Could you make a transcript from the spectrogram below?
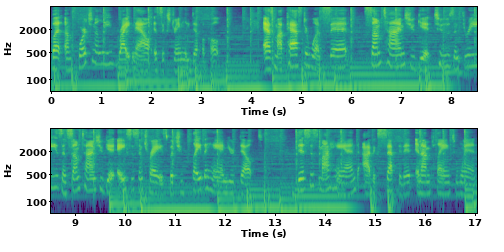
but unfortunately, right now, it's extremely difficult. As my pastor once said, sometimes you get twos and threes, and sometimes you get aces and trays, but you play the hand you're dealt. This is my hand, I've accepted it, and I'm playing to win.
